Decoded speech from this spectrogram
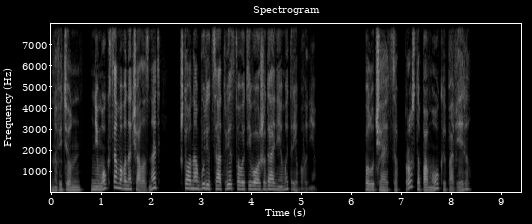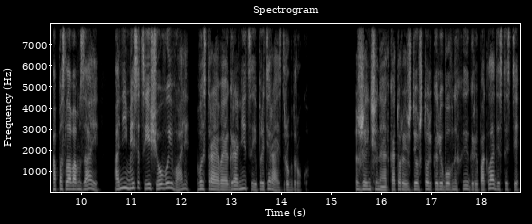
Но ведь он не мог с самого начала знать, что она будет соответствовать его ожиданиям и требованиям. Получается, просто помог и поверил. А по словам Заи, они месяц еще воевали, выстраивая границы и притираясь друг к другу. Женщины, от которой ждешь только любовных игр и покладистости,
